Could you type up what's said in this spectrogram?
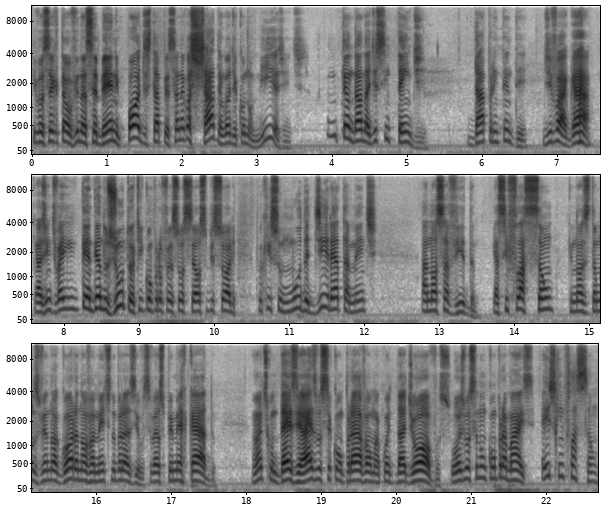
E você que está ouvindo a CBN pode estar pensando, negócio chato, negócio de economia, gente. Eu não entendo nada disso, entende. Dá para entender. Devagar, a gente vai entendendo junto aqui com o professor Celso Bissoli, porque isso muda diretamente a nossa vida. Essa inflação que nós estamos vendo agora novamente no Brasil. Você vai ao supermercado. Antes, com 10 reais, você comprava uma quantidade de ovos. Hoje você não compra mais. É isso que é inflação,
